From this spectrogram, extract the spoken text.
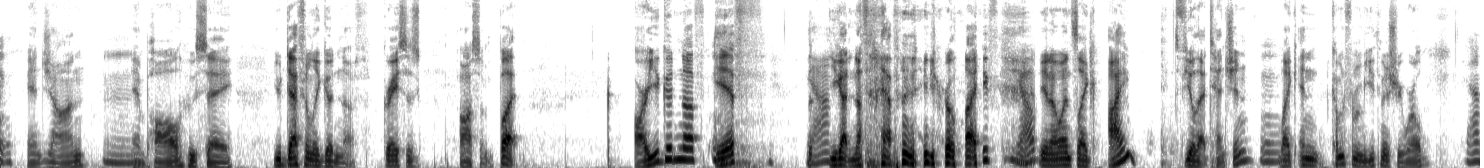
and John mm. and Paul, who say, You're definitely good enough. Grace is awesome. But are you good enough if Yeah. you got nothing happening in your life? Yep. You know, and it's like, I feel that tension. Like, and coming from a youth ministry world, Yeah,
